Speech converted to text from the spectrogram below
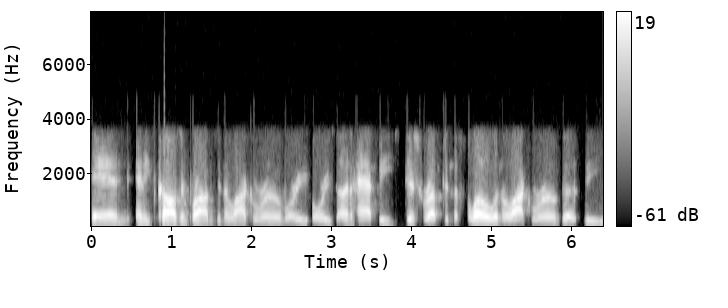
and and he's causing problems in the locker room, or he or he's unhappy, disrupting the flow in the locker room, the the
